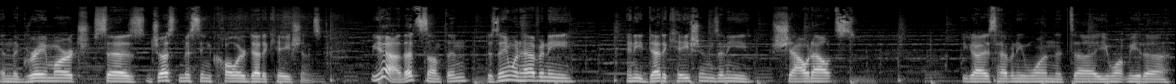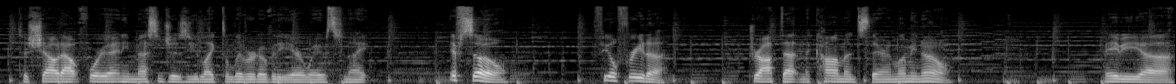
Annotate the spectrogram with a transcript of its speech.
And the Gray March says, just missing caller dedications. Yeah, that's something. Does anyone have any any dedications, any shout outs? You guys have anyone that uh, you want me to, to shout out for you? Any messages you'd like delivered over the airwaves tonight? If so, feel free to drop that in the comments there and let me know. Maybe a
